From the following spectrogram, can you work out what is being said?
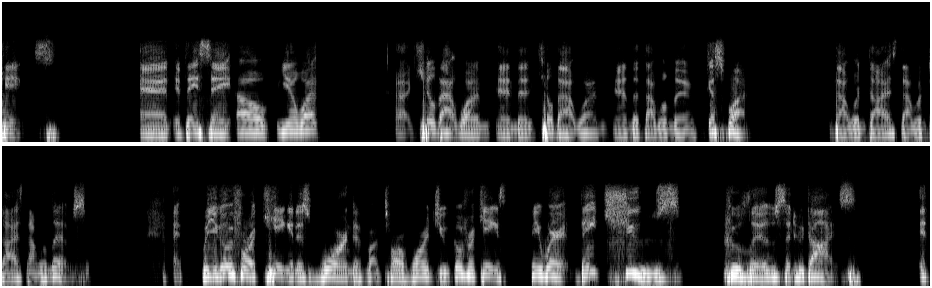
kings. And if they say, oh, you know what? Uh, kill that one and then kill that one and let that one live. Guess what? That one dies, that one dies, that one lives. When you go before a king, it is warned, and Torah warned you, go for kings, beware, they choose who lives and who dies. It,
